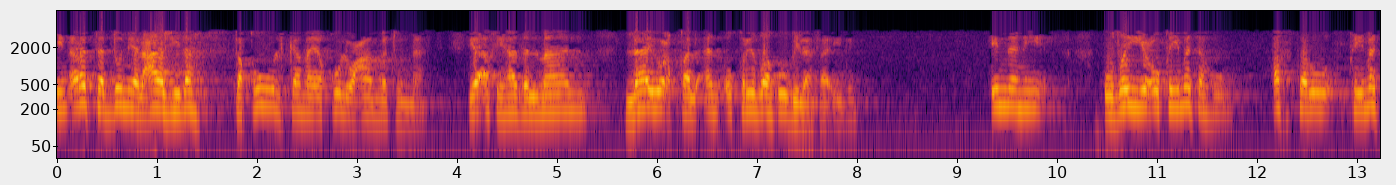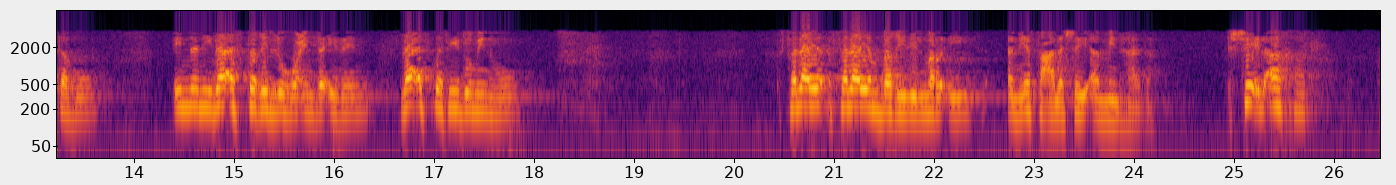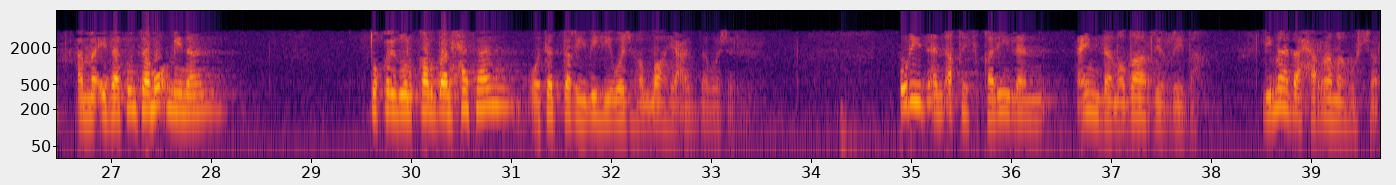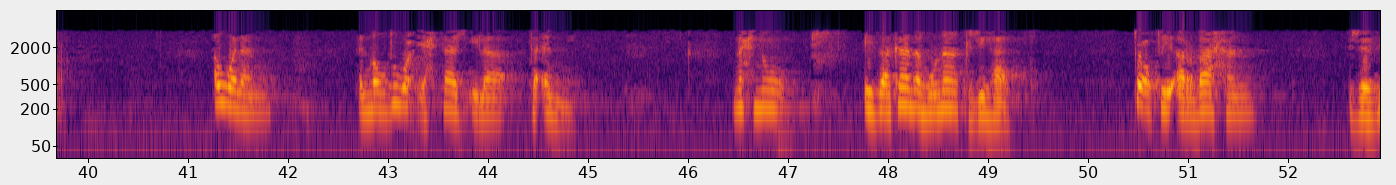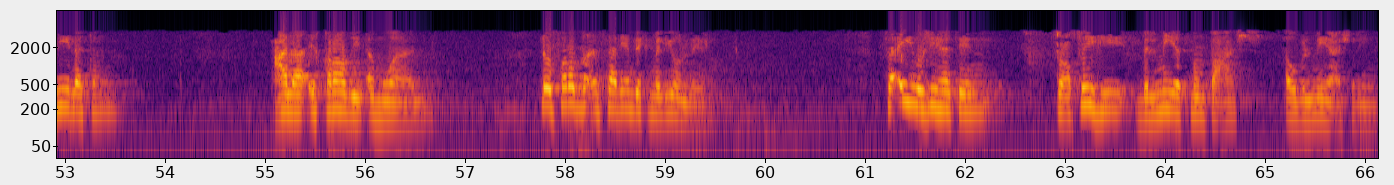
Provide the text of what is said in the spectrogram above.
إن أردت الدنيا العاجلة تقول كما يقول عامة الناس يا أخي هذا المال لا يعقل أن أقرضه بلا فائدة. إنني أضيع قيمته أخسر قيمته. إنني لا أستغله عندئذ لا أستفيد منه. فلا, فلا ينبغي للمرء أن يفعل شيئا من هذا. الشيء الآخر أما إذا كنت مؤمنا تقرض القرض الحسن وتبتغي به وجه الله عز وجل. أريد أن أقف قليلا عند مضار الربا. لماذا حرمه الشرع؟ أولا الموضوع يحتاج إلى تأني. نحن إذا كان هناك جهات تعطي أرباحا جزيلة على إقراض الأموال. لو فرضنا إنسان يملك مليون ليرة فأي جهة تعطيه بالمية 18 أو بالمية عشرين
